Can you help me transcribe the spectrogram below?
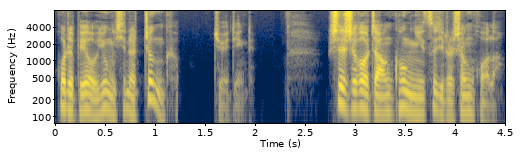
或者别有用心的政客决定的。是时候掌控你自己的生活了。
